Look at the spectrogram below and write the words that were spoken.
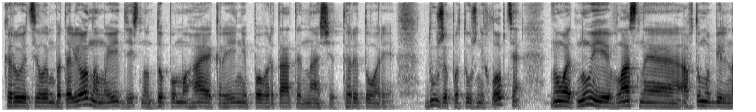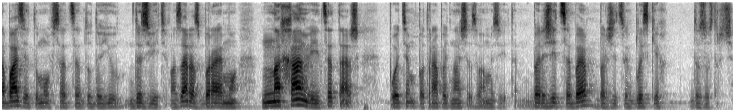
керує цілим батальйоном і дійсно допомагає країні повертати наші території. Дуже потужні хлопці. Ну от ну і власне автомобіль на базі, тому все це додаю до звітів. А зараз збираємо на хамві, і це теж потім потрапить в наші з вами звіти. Бережіть себе, бережіть своїх близьких. До зустрічі.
